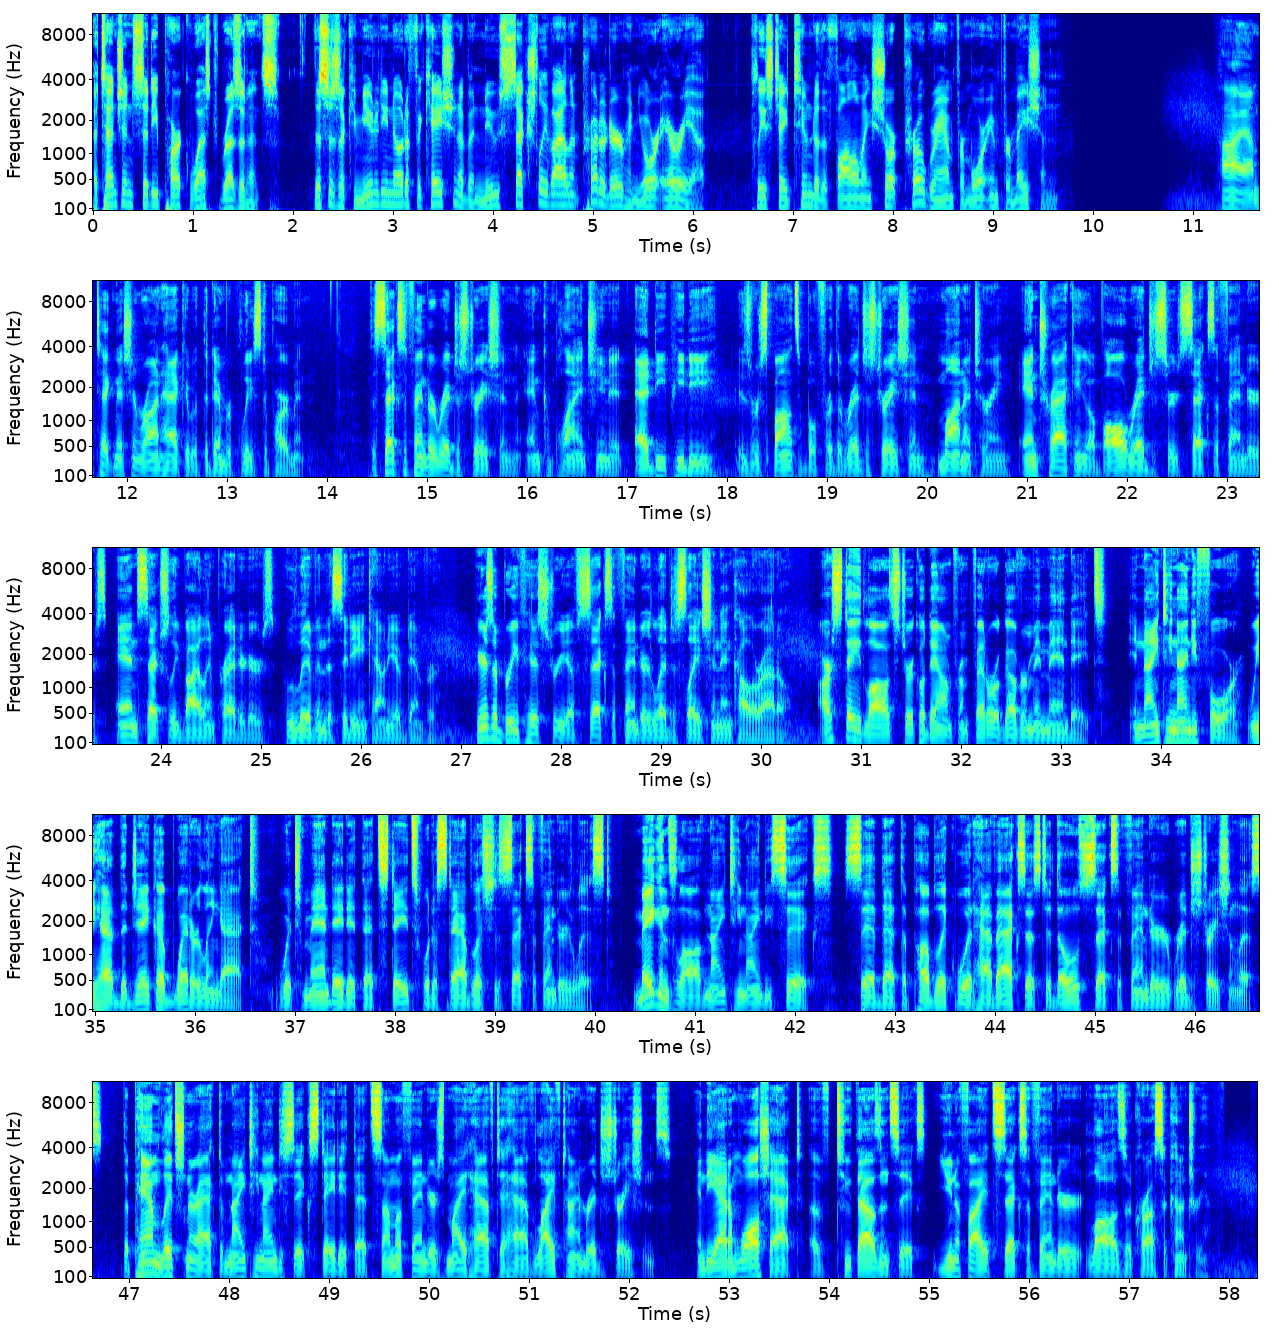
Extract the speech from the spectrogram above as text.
Attention City Park West residents. This is a community notification of a new sexually violent predator in your area. Please stay tuned to the following short program for more information. Hi, I'm Technician Ron Hackett with the Denver Police Department. The Sex Offender Registration and Compliance Unit at DPD is responsible for the registration, monitoring, and tracking of all registered sex offenders and sexually violent predators who live in the City and County of Denver. Here's a brief history of sex offender legislation in Colorado. Our state laws trickle down from federal government mandates. In 1994, we had the Jacob Wetterling Act, which mandated that states would establish a sex offender list. Megan's Law of 1996 said that the public would have access to those sex offender registration lists. The Pam Lychner Act of 1996 stated that some offenders might have to have lifetime registrations and the Adam Walsh Act of 2006 unified sex offender laws across the country.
